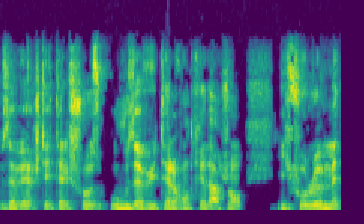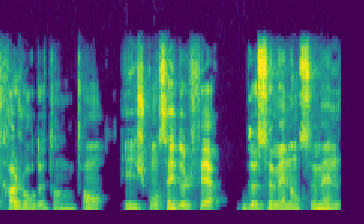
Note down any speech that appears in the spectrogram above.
vous avez acheté telle chose, ou vous avez eu telle rentrée d'argent, il faut le mettre à jour de temps en temps. Et je conseille de le faire de semaine en semaine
